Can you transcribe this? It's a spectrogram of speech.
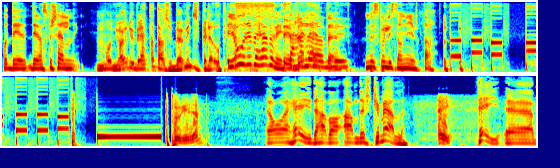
på det, deras försäljning. Mm, och nu har ju du berättat alltså, vi behöver inte spela upp det. Jo, det behöver vi. Så här lät det. Nu ska vi lyssna och njuta. Ja, hej, det här var Anders Timell. Hej. Hej, eh,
